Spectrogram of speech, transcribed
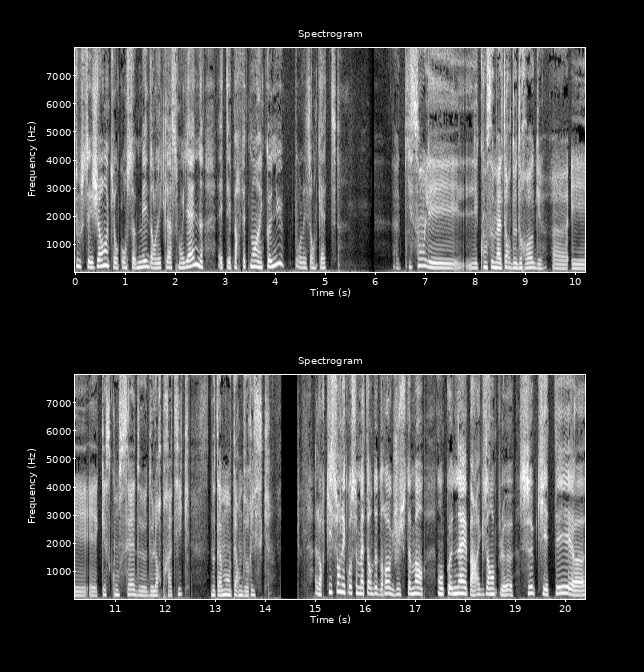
tous ces gens qui ont consommé dans les classes moyennes étaient parfaitement inconnus pour les enquêtes. Euh, qui sont les, consommateurs de drogue et, qu'est-ce qu'on sait de, de leur pratique, notamment en termes de risques alors, qui sont les consommateurs de drogue Justement, on connaît par exemple ceux qui étaient euh,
